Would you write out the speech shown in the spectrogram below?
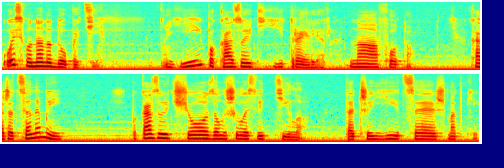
Ось вона на допиті. Їй показують її трейлер на фото. Каже, це не мій. Показують, що залишилось від тіла та чиї це шматки.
